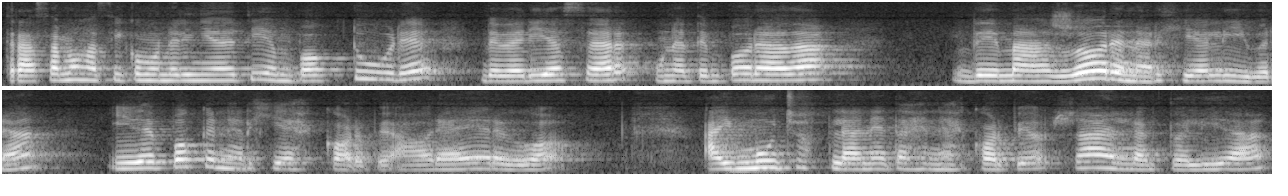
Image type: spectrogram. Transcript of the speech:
trazamos así como una línea de tiempo, octubre debería ser una temporada de mayor energía Libra y de poca energía Escorpio. Ahora, ergo, hay muchos planetas en Escorpio ya en la actualidad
